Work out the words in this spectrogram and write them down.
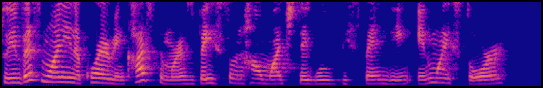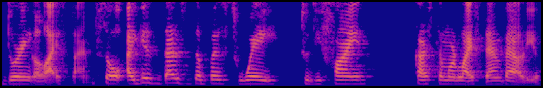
to invest money in acquiring customers based on how much they will be spending in my store during a lifetime. So I guess that's the best way to define customer lifetime value.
